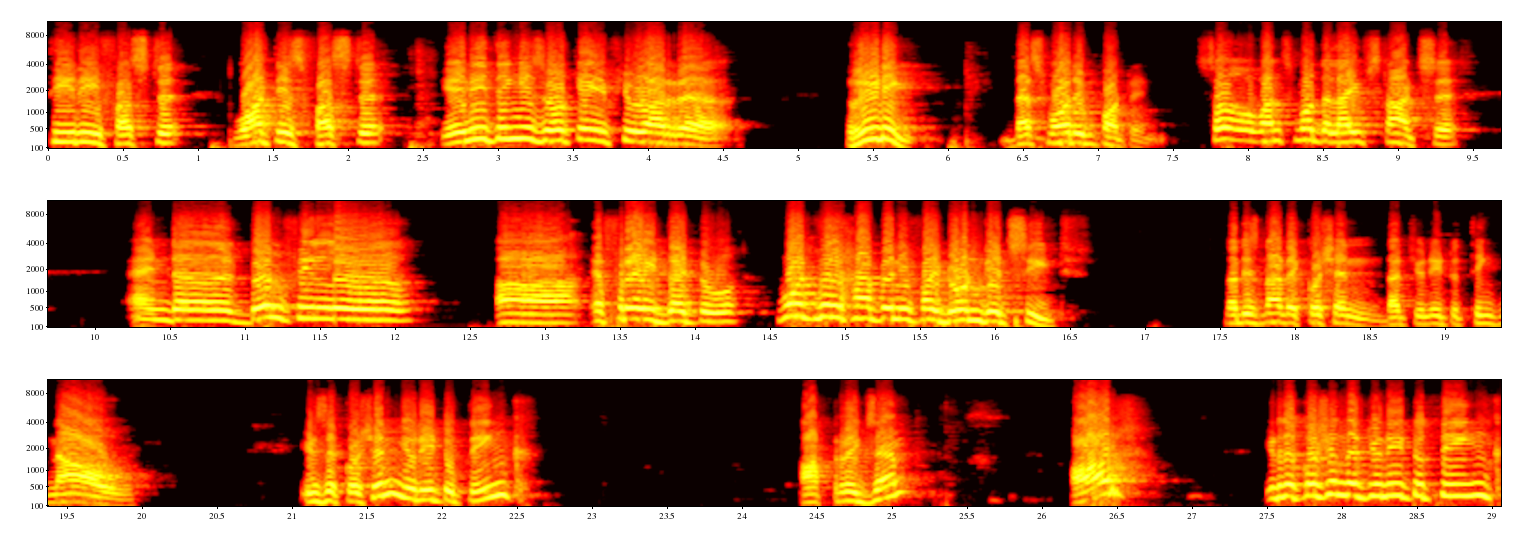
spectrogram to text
theory first, what is first. Anything is okay if you are uh, reading. That's more important. So once more the life starts and uh, don't feel uh, uh, afraid that what will happen if I don't get seat. That is not a question that you need to think now. It is a question you need to think after exam or it is a question that you need to think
